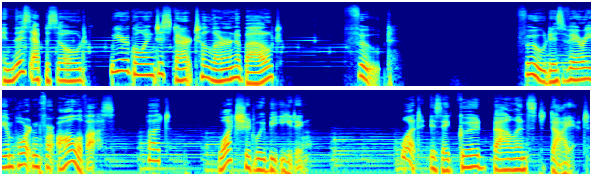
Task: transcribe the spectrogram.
In this episode, we are going to start to learn about food. Food is very important for all of us, but what should we be eating? What is a good, balanced diet?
